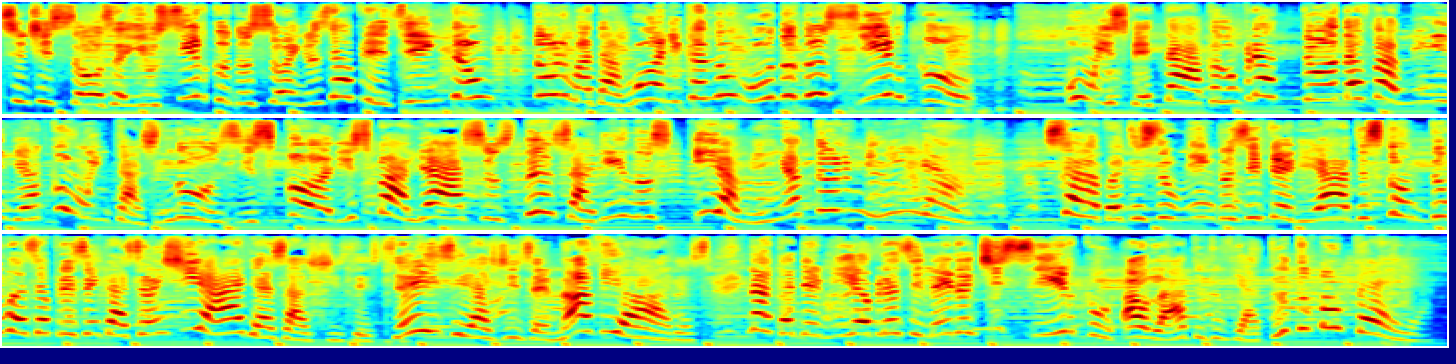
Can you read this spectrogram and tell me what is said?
Maurício de Souza e o Circo dos Sonhos apresentam Turma da Mônica no Mundo do Circo. Um espetáculo para toda a família, com muitas luzes, cores, palhaços, dançarinos e a minha turminha. Sábados, domingos e feriados com duas apresentações diárias, às 16 e às 19 horas, na Academia Brasileira de Circo, ao lado do Viaduto Pompeia.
